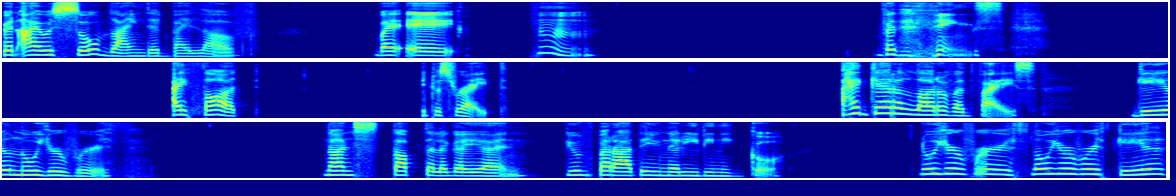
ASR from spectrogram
when I was so blinded by love, by a, hmm, by the things I thought it was right. I get a lot of advice. Gayle, know your worth. Non-stop talaga yan. Yun parate yung naririnig ko. Know your worth. Know your worth, Gail.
